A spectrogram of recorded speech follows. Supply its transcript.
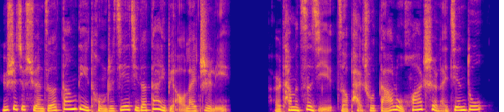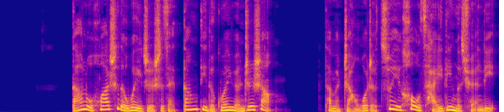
于是就选择当地统治阶级的代表来治理，而他们自己则派出达鲁花赤来监督。达鲁花赤的位置是在当地的官员之上，他们掌握着最后裁定的权利，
